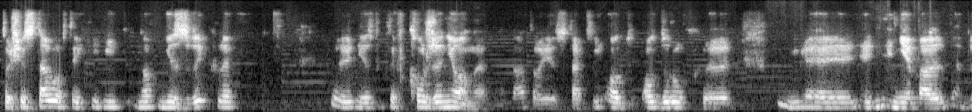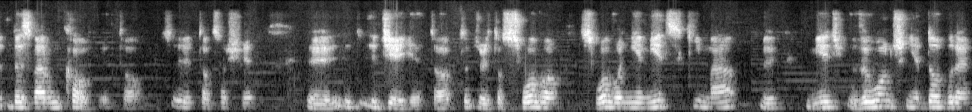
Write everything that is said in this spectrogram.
to się stało w tej chwili no, niezwykle, y, niezwykle wkorzenione. No, to jest taki od, odruch e, niemal bezwarunkowy. To, to co się dzieje, to, to, że to słowo, słowo niemiecki ma y, mieć wyłącznie dobre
